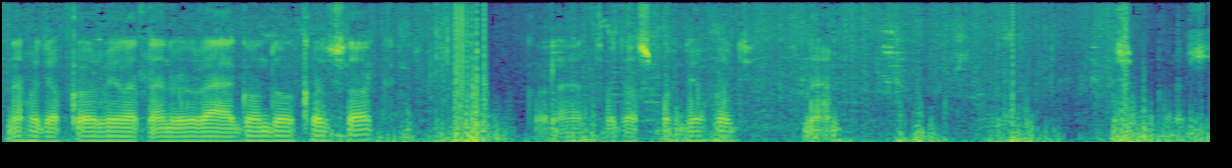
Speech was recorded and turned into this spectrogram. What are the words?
nehogy akkor véletlenül rá gondolkozzak, akkor lehet, hogy azt mondja, hogy nem. És akkor ezt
